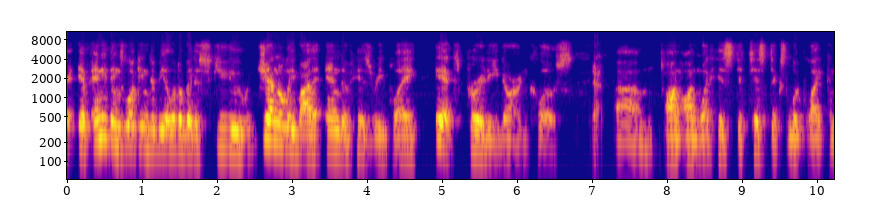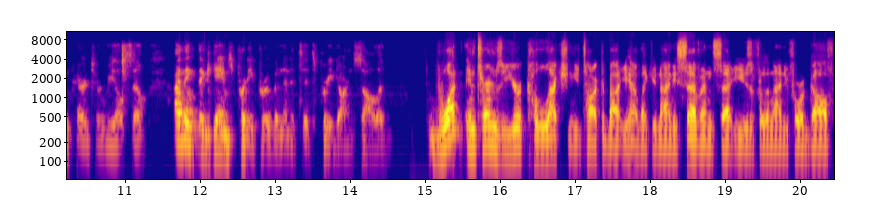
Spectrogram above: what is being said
If anything's looking to be a little bit askew, generally by the end of his replay, it's pretty darn close yeah. um, on on what his statistics look like compared to real. So I think the game's pretty proven that it's it's pretty darn solid. What in terms of your collection? You talked about you had like your '97 set, you use it for the '94 golf.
